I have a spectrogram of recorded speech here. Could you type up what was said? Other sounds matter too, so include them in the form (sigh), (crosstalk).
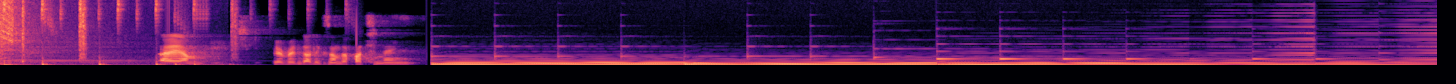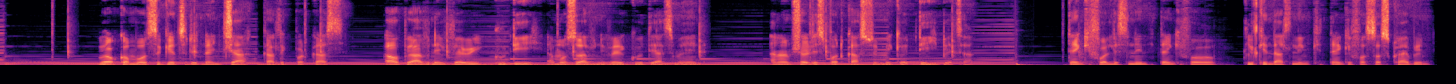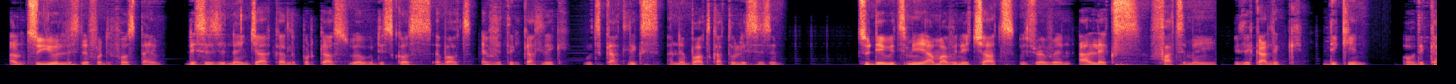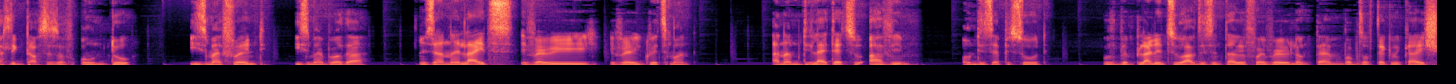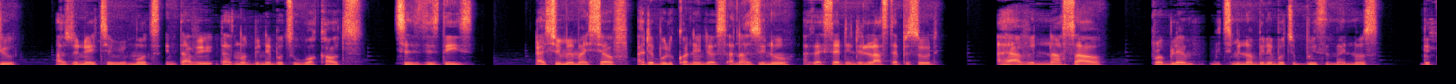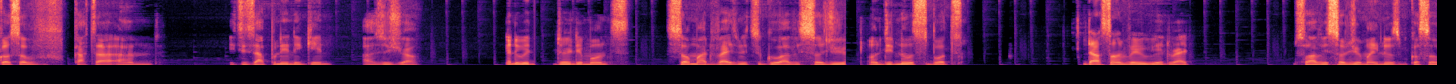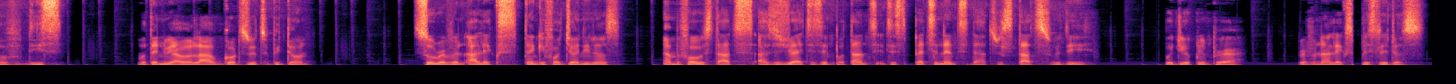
I am Reverend Alexander Fatimei. Welcome once again to the Naija Catholic Podcast. I hope you're having a very good day. I'm also having a very good day at my end, and I'm sure this podcast will make your day better. Thank you for listening. Thank you for clicking that link. Thank you for subscribing. And to you listening for the first time, this is the Naija Catholic Podcast where we discuss about everything Catholic with Catholics and about Catholicism. Today with me, I'm having a chat with Reverend Alex Fatimei. He's a Catholic deacon of the Catholic Diocese of Ondo. He's my friend. He's my brother. He's an elite, a very, a very great man. And I'm delighted to have him on this episode. We've been planning to have this interview for a very long time, but because of technical issue, as we know, it's a remote interview that's not been able to work out since these days. I still remember myself, Adebulu Cornelius, and as you know, as I said in the last episode, I have a nasal problem with me not being able to breathe in my nose because of catarrh, and it is happening again as usual. Anyway, during the month, some advised me to go have a surgery on the nose, but that sounds very weird, right? So I have a surgery on my nose because of this. But then we will allow God's will to be done. So, Reverend Alex, thank you for joining us. And before we start, as usual, it is important, it is pertinent that we start with the with the opening prayer. Reverend Alex, please lead us.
